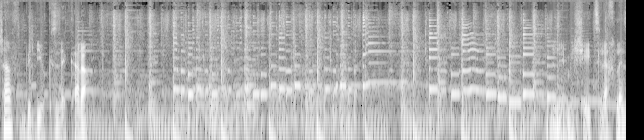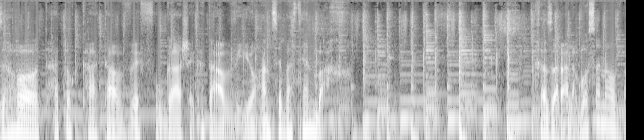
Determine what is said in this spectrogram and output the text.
עכשיו בדיוק זה קרה. למי שהצליח לזהות, הטוקטה ופוגה שכתב יוהאן סבסטיאן באך. חזרה לבוסה נובה.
